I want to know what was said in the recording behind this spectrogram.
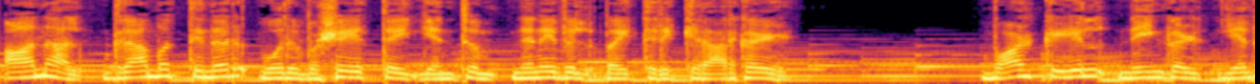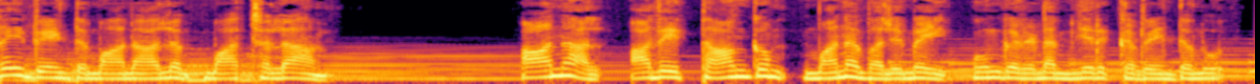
ஆனால் கிராமத்தினர் ஒரு விஷயத்தை என்றும் நினைவில் வைத்திருக்கிறார்கள். வாழ்க்கையில் நீங்கள் எதை வேண்டுமானாலும் மாற்றலாம். ஆனால் அதை தாங்கும் மன வலிமை உங்களிடம் இருக்க வேண்டும்?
